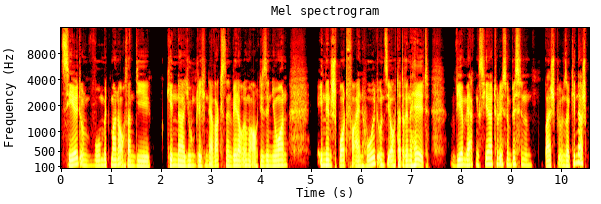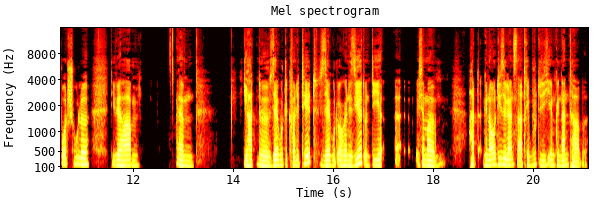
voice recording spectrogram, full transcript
zählt und womit man auch dann die Kinder, Jugendlichen, Erwachsenen, wer auch immer, auch die Senioren in den Sportverein holt und sie auch da drin hält. Wir merken es hier natürlich so ein bisschen, Beispiel unserer Kindersportschule, die wir haben. Ähm, die hat eine sehr gute Qualität, sehr gut organisiert und die, äh, ich sag mal, hat genau diese ganzen Attribute, die ich eben genannt habe.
